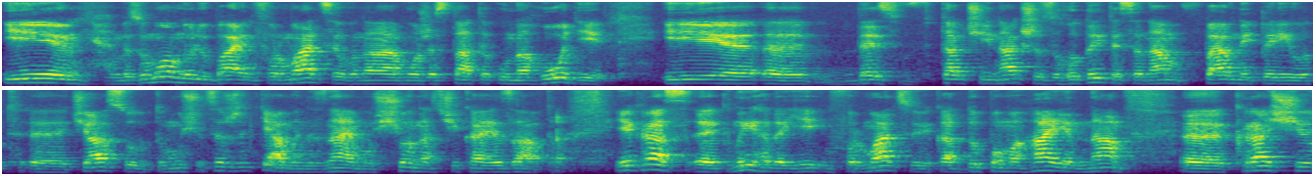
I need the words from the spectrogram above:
І безумовно, люба інформація вона може стати у нагоді і е, десь так чи інакше згодитися нам в певний період е, часу, тому що це життя. Ми не знаємо, що нас чекає завтра. І якраз е, книга дає інформацію, яка допомагає нам краще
